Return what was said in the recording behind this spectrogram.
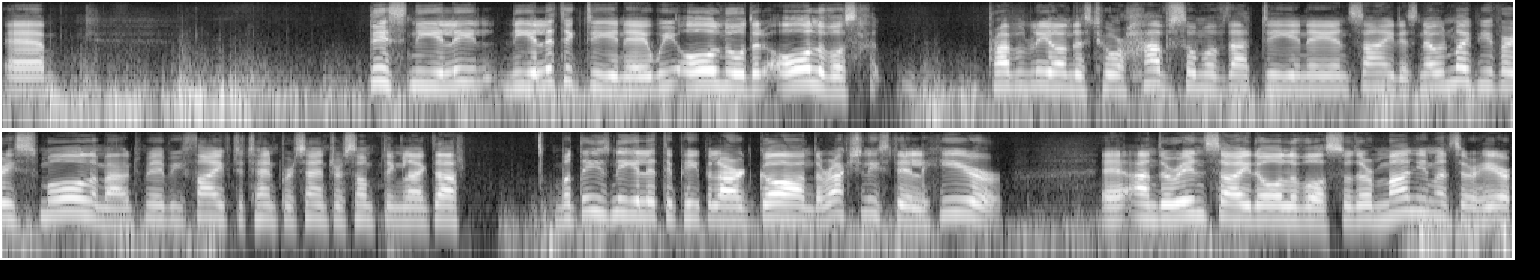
um, this Neolithic DNA, we all know that all of us probably on this tour have some of that DNA inside us. Now, it might be a very small amount, maybe 5 to 10% or something like that. But these Neolithic people aren't gone, they're actually still here. Uh, and they're inside all of us. So their monuments are here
